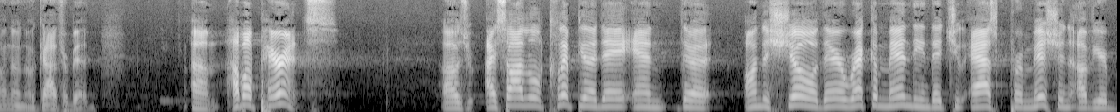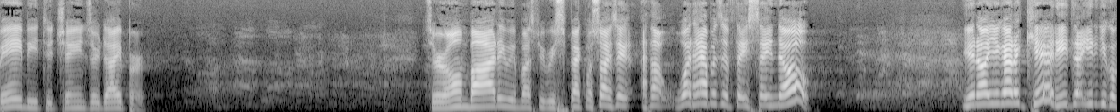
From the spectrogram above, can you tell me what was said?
oh no, no, God forbid. Um, how about parents? I, was, I saw a little clip the other day, and the, on the show, they're recommending that you ask permission of your baby to change their diaper. It's their own body. We must be respectful. So I say, I thought, what happens if they say no? You know, you got a kid. He, you go,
